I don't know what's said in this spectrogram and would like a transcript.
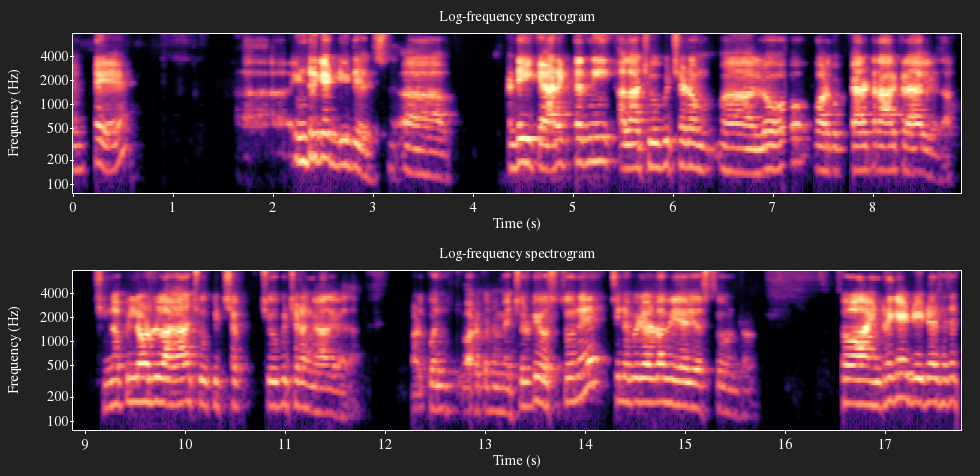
అంటే ఇంట్రికేట్ డీటెయిల్స్ అంటే ఈ క్యారెక్టర్ని అలా చూపించడం లో వాడికి ఒక క్యారెక్టర్ ఆర్క్ రాయాలి కదా. చిన్న పిల్లోడు లాగా చూపించ చూపించడం కాదు కదా. వాడు కొంచెం వాడు కొంచెం మెచ్యూరిటీ వస్తూనే చిన్న పిల్లల్లో బిహేవ్ చేస్తూ ఉంటాడు. సో ఆ ఇంట్రికేట్ డీటెయిల్స్ అయితే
